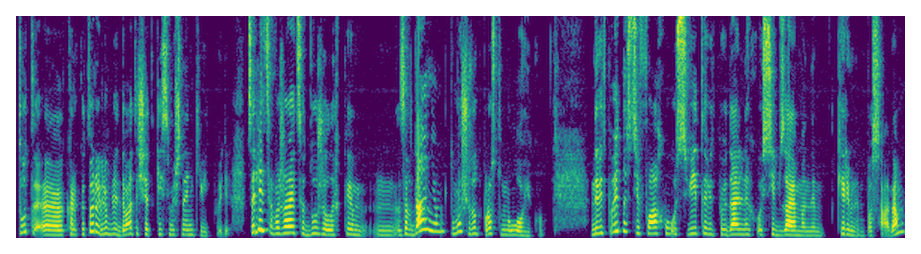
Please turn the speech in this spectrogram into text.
Тут е, карикатури люблять давати ще такі смішненькі відповіді. Взагалі це вважається дуже легким завданням, тому що тут просто на логіку. Невідповідності фаху освіти відповідальних осіб займаним керівним посадам,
